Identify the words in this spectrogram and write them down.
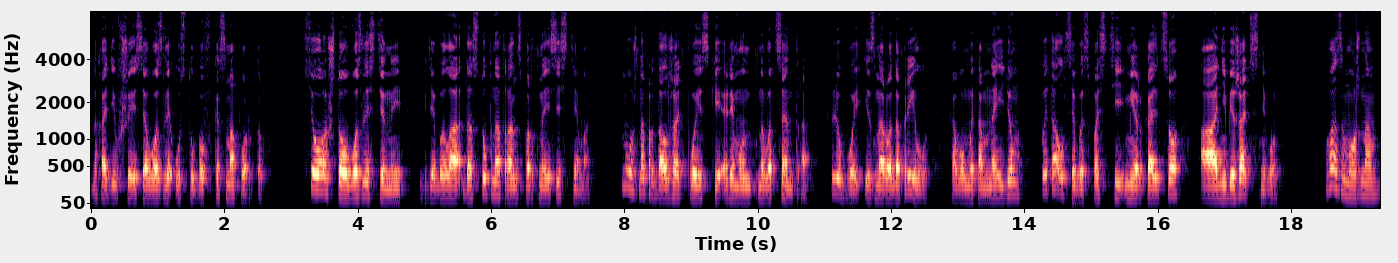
находившееся возле уступов космопортов. Все, что возле стены, где была доступна транспортная система. Нужно продолжать поиски ремонтного центра. Любой из народа Прил, кого мы там найдем, пытался бы спасти мир кольцо, а не бежать с него. Возможно,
